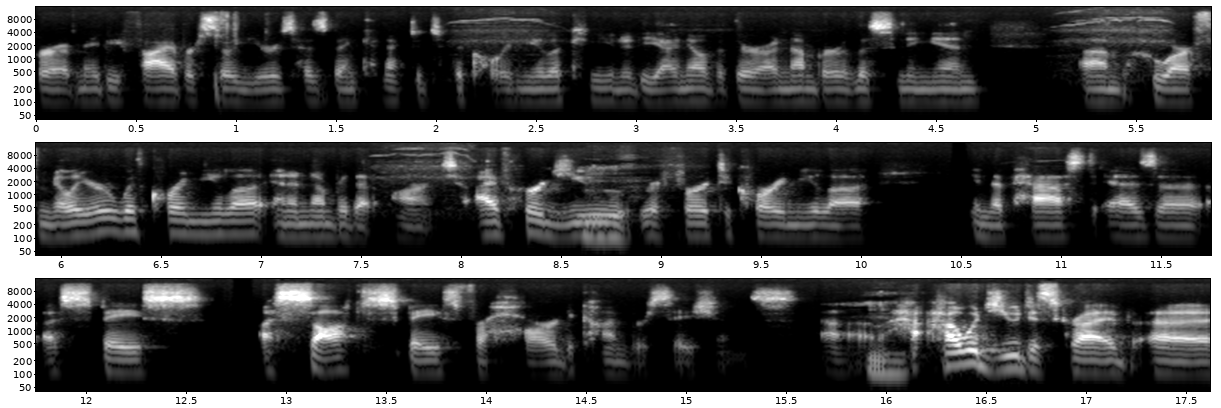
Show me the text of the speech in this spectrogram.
for maybe five or so years has been connected to the Corrymeela community. I know that there are a number listening in um, who are familiar with Corrymeela and a number that aren't. I've heard you mm. refer to Corrymeela in the past as a, a, space, a soft space for hard conversations. Uh, mm. h- how would you describe uh,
